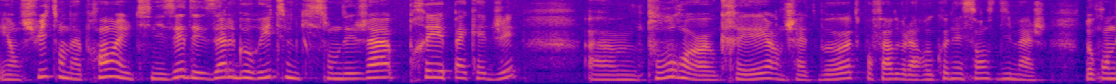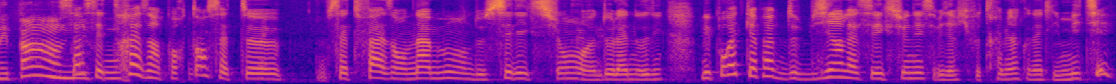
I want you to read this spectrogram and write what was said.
Et ensuite, on apprend à utiliser des algorithmes qui sont déjà pré-packagés pour euh, créer un chatbot, pour faire de la reconnaissance d'image. Donc on n'est pas un Ça, c'est très important, cette, euh, cette phase en amont de sélection de la donnée. Mais pour être capable de bien la sélectionner, ça veut dire qu'il faut très bien connaître les métiers.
